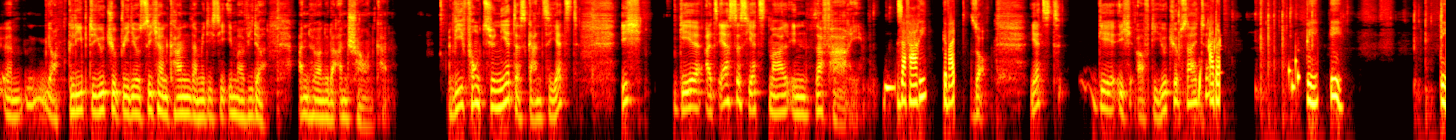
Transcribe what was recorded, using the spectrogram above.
ähm, ja, geliebte YouTube-Videos sichern kann, damit ich sie immer wieder anhören oder anschauen kann. Wie funktioniert das Ganze jetzt? Ich gehe als erstes jetzt mal in Safari. Safari, Gewalt. So, jetzt gehe ich auf die YouTube-Seite. B, E, D,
